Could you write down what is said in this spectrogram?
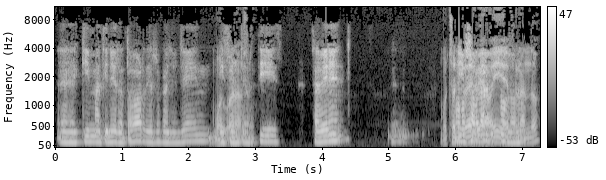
eh, Kim Matinero Thor, de Roca Jane, Vicente Ortiz. O sea, viene... Mucho nivel ahí, ¿eh, Fernando?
